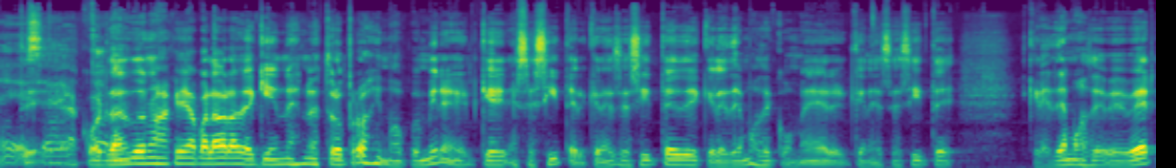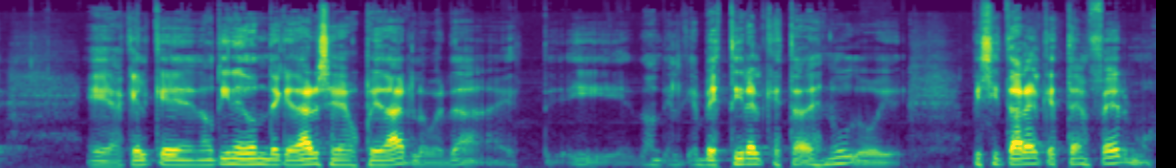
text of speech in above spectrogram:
Este, acordándonos aquella palabra de quién es nuestro prójimo. Pues miren, el que necesite, el que necesite de que le demos de comer, el que necesite que le demos de beber eh, aquel que no tiene dónde quedarse, hospedarlo, ¿verdad? Este, y donde, vestir al que está desnudo, y visitar al que está enfermo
